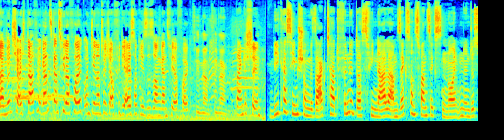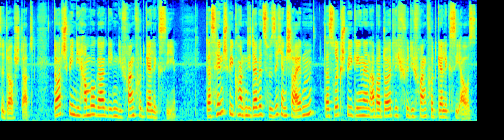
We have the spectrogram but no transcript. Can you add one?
Dann wünsche ich euch dafür ganz, ganz viel Erfolg und dir natürlich auch für die Eishockeysaison ganz viel Erfolg. Vielen Dank, vielen Dank. Dankeschön. Wie Kasim schon gesagt hat, findet das Finale am 26.09. in Düsseldorf statt. Dort spielen die Hamburger gegen die Frankfurt Galaxy. Das Hinspiel konnten die Devils für sich entscheiden, das Rückspiel ging dann aber deutlich für die Frankfurt Galaxy aus.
